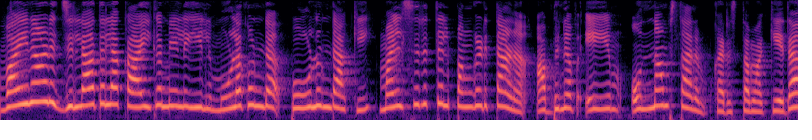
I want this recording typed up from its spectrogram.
വയനാട് ജില്ലാതല കായികമേളയിൽ മുളകൊണ്ട് പോളുണ്ടാക്കി മത്സരത്തിൽ പങ്കെടുത്താണ് അഭിനവ് എയും ഒന്നാം സ്ഥാനം കരസ്ഥമാക്കിയത്.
